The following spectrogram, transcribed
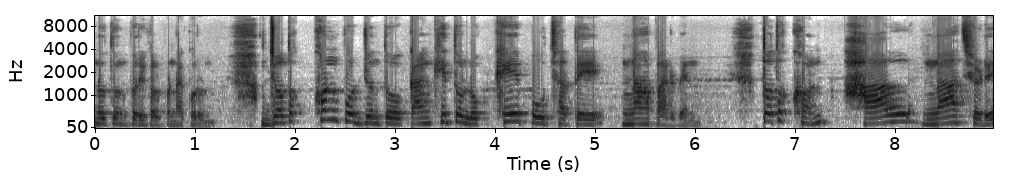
নতুন পরিকল্পনা করুন। যতক্ষণ পর্যন্ত কাঙ্ক্ষিত লক্ষ্যে পৌঁছাতে না পারবেন। ততক্ষণ হাল না ছেড়ে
